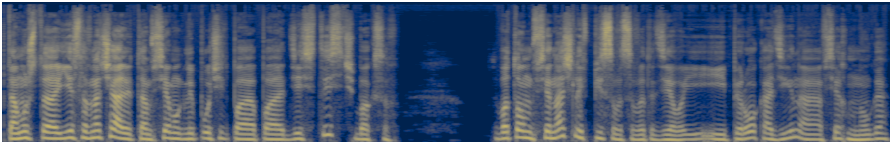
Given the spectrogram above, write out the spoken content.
Потому что если вначале там все могли получить по, по 10 тысяч баксов, потом все начали вписываться в это дело, и, и пирог один, а всех много.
